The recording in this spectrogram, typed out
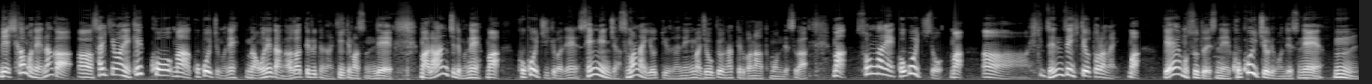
で、しかもね、なんか、あ最近はね、結構、まあ、ココイチもね、今お値段が上がってるっていうのは聞いてますんで、まあ、ランチでもね、まあ、ココイチ行けばね、1000円じゃ済まないよっていうのはね、今状況になってるかなと思うんですが、まあ、そんなね、ココイチと、まあ、あ全然引けを取らない。まあ、ややもするとですね、ココイチよりもですね、うん、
